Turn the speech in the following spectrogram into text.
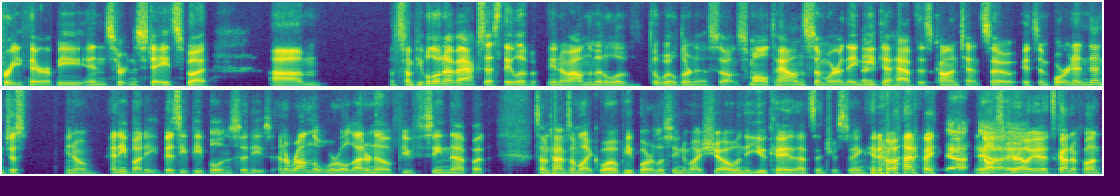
free therapy in certain states, but um, some people don't have access. They live, you know, out in the middle of the wilderness, out in small towns somewhere, and they need to have this content. So it's important. And then just, you know, anybody, busy people in cities and around the world. I don't know if you've seen that, but sometimes I'm like, whoa, people are listening to my show in the UK. That's interesting. You know, yeah, in yeah, Australia, yeah. it's kind of fun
